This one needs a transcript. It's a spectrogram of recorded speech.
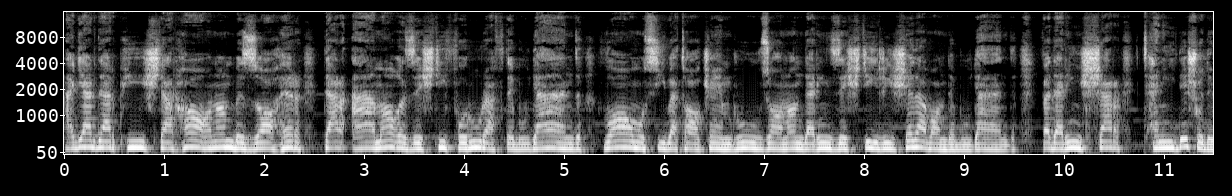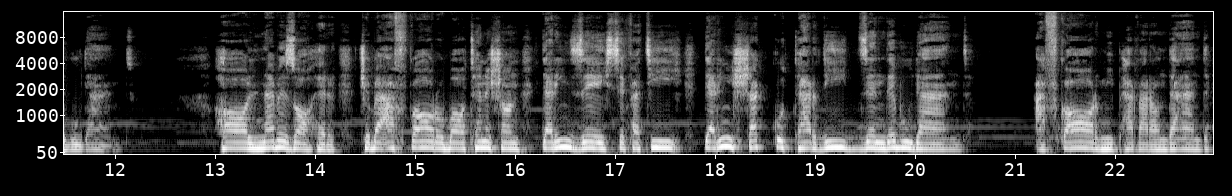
اگر در پیشترها آنان به ظاهر در اعماق زشتی فرو رفته بودند و مصیبتا که امروز آنان در این زشتی ریشه دوانده بودند و در این شر تنیده شده بودند. حال نه به ظاهر که به افکار و باطنشان در این زی صفتی در این شک و تردید زنده بودند افکار می پروراندند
